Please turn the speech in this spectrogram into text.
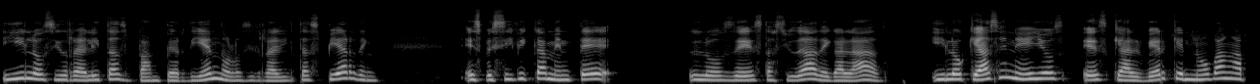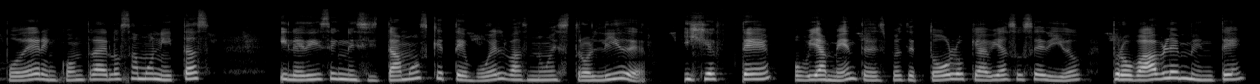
y los israelitas van perdiendo, los israelitas pierden, específicamente los de esta ciudad de Galaad. Y lo que hacen ellos es que al ver que no van a poder en contra de los amonitas, y le dicen necesitamos que te vuelvas nuestro líder. Y Jefté, obviamente, después de todo lo que había sucedido, probablemente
